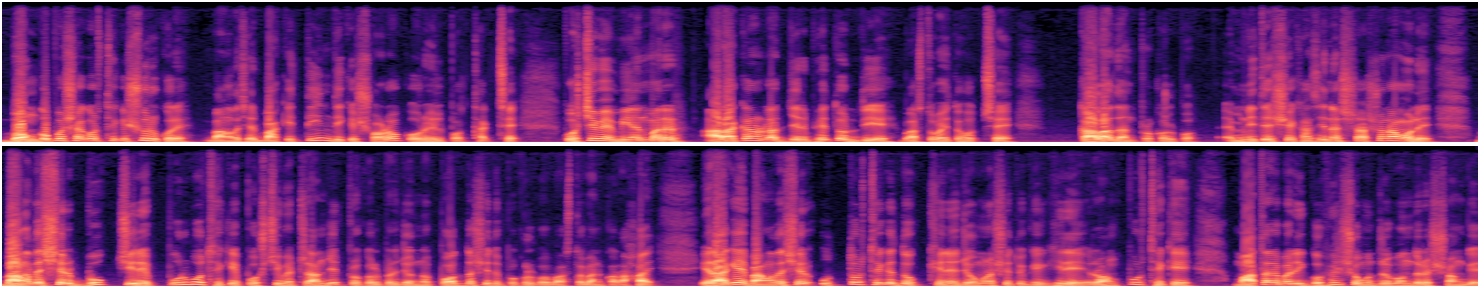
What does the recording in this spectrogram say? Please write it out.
বঙ্গোপসাগর থেকে শুরু করে বাংলাদেশের বাকি তিন দিকে সড়ক ও রেলপথ থাকছে। পশ্চিমে মিয়ানমারের আরাকান রাজ্যের ভেতর দিয়ে বাস্তবায়িত হচ্ছে কালাদান প্রকল্প। এমনিতে শেখ হাসিনার শাসনামলে বাংলাদেশের বুক চিরে পূর্ব থেকে পশ্চিমে ট্রানজিট প্রকল্পের জন্য পদ্মা সেতু প্রকল্প বাস্তবায়ন করা হয়। এর আগে বাংলাদেশের উত্তর থেকে দক্ষিণে যমুনা সেতুকে ঘিরে রংপুর থেকে মাতারবাড়ি গভীর সমুদ্র বন্দরের সঙ্গে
